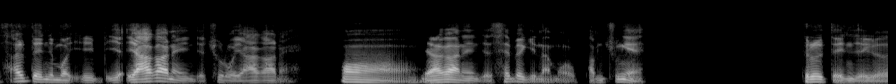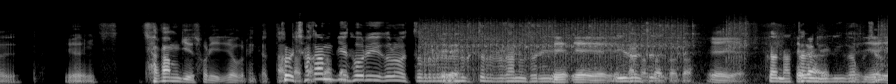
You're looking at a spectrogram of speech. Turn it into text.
살때 인제 뭐 이야 야간에 인제 주로 야간에 어. 야간에 인제 새벽이나 뭐 밤중에 그럴 때 인제 그 예 차감기 소리죠. 그러니까 그. 차감기 소리 그런 예. 드르륵 드르륵 하는 소리 예 예 예 예. 이를 들 따다다다다. 예예. 가 제가 났다는 얘기인가 보죠? 예 예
